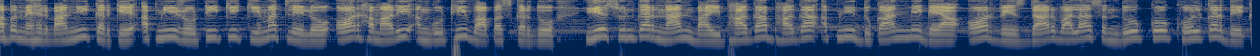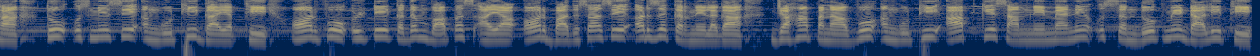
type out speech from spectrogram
अब मेहरबानी करके अपनी रोटी की कीमत ले लो और हमारी अंगूठी वापस कर दो। ये सुनकर नान बाई भागा भागा अपनी दुकान में गया और रेजदार वाला संदूक को खोलकर देखा तो उसमें से अंगूठी गायब थी और वो उल्टे कदम वापस आया और बादशाह से अर्ज़ करने लगा, जहाँ पना, वो अंगूठी आपके सामने मैंने उस संदूक में डाली थी,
